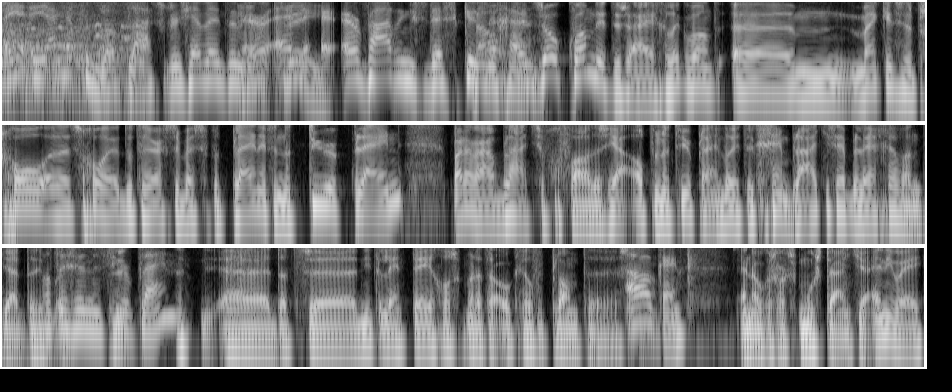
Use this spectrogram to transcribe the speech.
En jij, hebt een bladblazer, dus jij bent een er- er ervaringsdeskundige. Nou, en zo kwam dit dus eigenlijk. Want ehm, mijn kind zit op school. De school doet heel erg zijn best op het plein. Heeft een natuurplein. Maar daar waren blaadjes op gevallen. Dus ja, op een natuurplein wil je natuurlijk geen blaadjes hebben leggen. Want ja, Wat is een natuurplein? Eh, dat eh, niet alleen tegels, maar dat er ook heel veel planten staan. Oké. En ook een soort moestuintje. Anyway,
